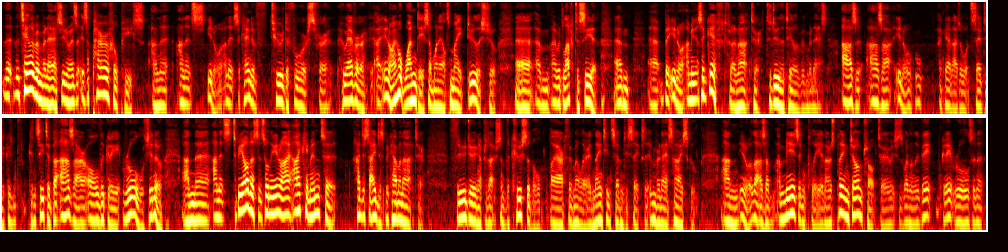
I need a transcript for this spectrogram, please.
the the Tailor of Inverness, you know, is is a powerful piece, and it and it's you know, and it's a kind of tour de force for whoever. You know, I hope one day someone else might do this show. Uh, um, I would love to see it. Um, uh, but you know, I mean, it's a gift for an actor to do the Tailor of Inverness as as a you know. Again, I don't want to sound too conceited, but as are all the great roles, you know, and uh, and it's to be honest, it's only you know I, I came into I decided to become an actor through doing a production of The Crucible by Arthur Miller in 1976 at Inverness High School. And, you know, that was an amazing play. And I was playing John Proctor, which is one of the great, great roles in it.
